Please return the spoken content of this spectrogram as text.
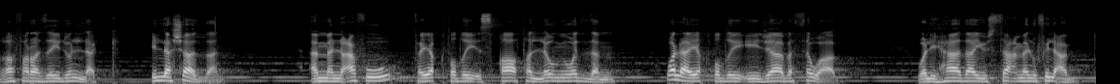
غفر زيد لك إلا شاذا. أما العفو فيقتضي إسقاط اللوم والذم ولا يقتضي إيجاب الثواب. ولهذا يستعمل في العبد.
